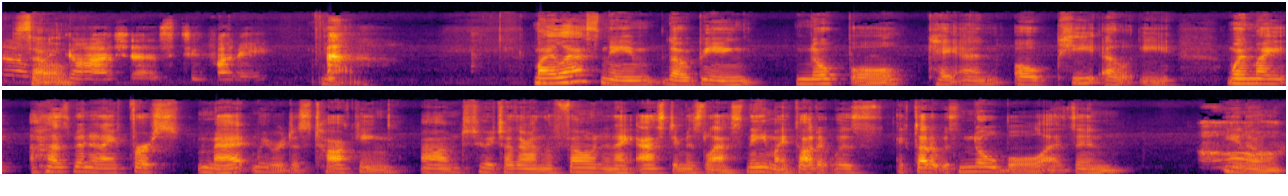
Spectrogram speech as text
Oh So- my gosh, that's too funny. Yeah. My last name, though, being Knople, K N O P L E. When my husband and I first met, we were just talking um, to each other on the phone, and I asked him his last name. I thought it was I thought it was Noble, as in Oh, you know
